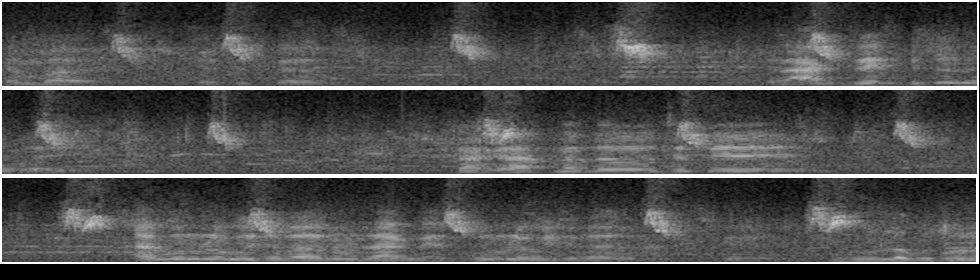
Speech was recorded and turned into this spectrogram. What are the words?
સંભાવે કશું જ કરવાનું. રાગ દ્વેષ કશું ન હોય કારણ કે આત્મા તો છે તે અગુરુ લઘુ સ્વભાવનો રાગ દ્વેષ ગુરુ લઘુ સ્વભાવનો ગુરુ લઘુ ગુરુ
